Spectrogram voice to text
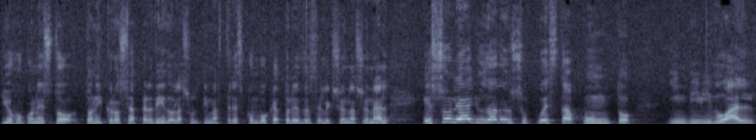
Y ojo con esto, Tony Kroos se ha perdido las últimas tres convocatorias de selección nacional. Eso le ha ayudado en su puesta a punto individual.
